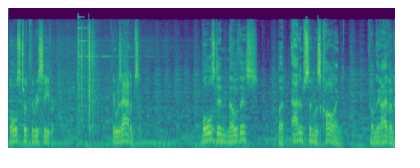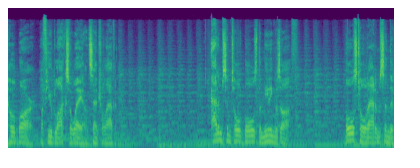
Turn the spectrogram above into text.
Bolles took the receiver. It was Adamson. Bolles didn't know this, but Adamson was calling from the Ivanhoe Bar a few blocks away on Central Avenue. Adamson told Bolles the meeting was off. Bolles told Adamson that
